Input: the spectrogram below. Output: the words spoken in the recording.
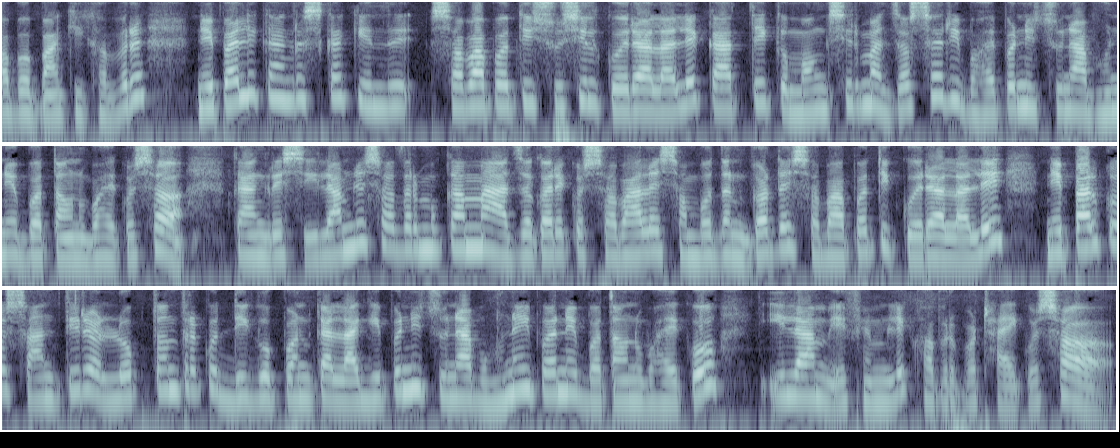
अब बाँकी खबर नेपाली काङ्ग्रेसका केन्द्रीय सभापति सुशील कोइरालाले कार्तिक मङ्सिरमा जसरी भए पनि चुनाव हुने बताउनु भएको छ। काङ्ग्रेस इलामले सदरमुकाममा आज गरेको सभालाई सम्बोधन गर्दै सभापति कोइरालाले नेपालको शान्ति र लोकतन्त्रको दिगोपनका लागि पनि चुनाव हुनै पर्ने बताउनु भएको इलाम एफएमले खबर पठाएको छ।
